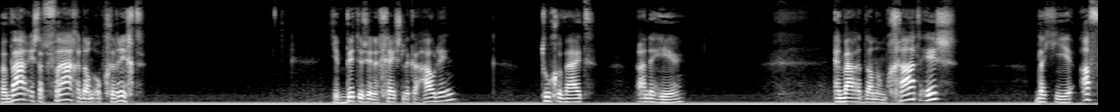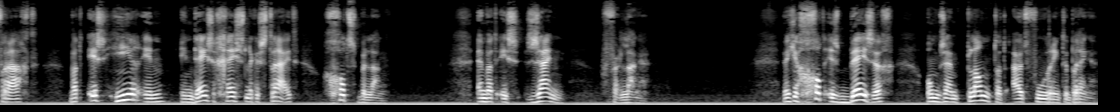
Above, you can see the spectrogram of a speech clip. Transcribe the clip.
Maar waar is dat vragen dan op gericht? Je bidt dus in een geestelijke houding. Toegewijd aan de Heer. En waar het dan om gaat is dat je je afvraagt: wat is hierin, in deze geestelijke strijd, Gods belang? En wat is Zijn verlangen? Weet je, God is bezig om zijn plan tot uitvoering te brengen,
